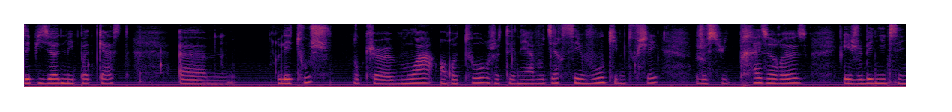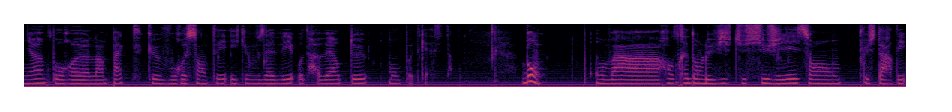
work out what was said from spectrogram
épisodes, mes podcasts euh, les touchent. Donc euh, moi, en retour, je tenais à vous dire, c'est vous qui me touchez. Je suis très heureuse et je bénis le Seigneur pour euh, l'impact que vous ressentez et que vous avez au travers de mon podcast. Bon, on va rentrer dans le vif du sujet sans plus tarder.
